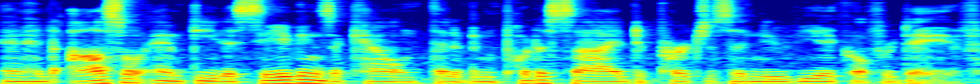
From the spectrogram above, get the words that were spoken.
and had also emptied a savings account that had been put aside to purchase a new vehicle for Dave.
